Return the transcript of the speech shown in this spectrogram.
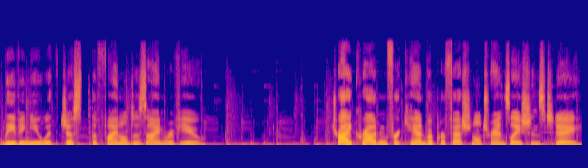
leaving you with just the final design review. Try Crowdin for Canva Professional Translations today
